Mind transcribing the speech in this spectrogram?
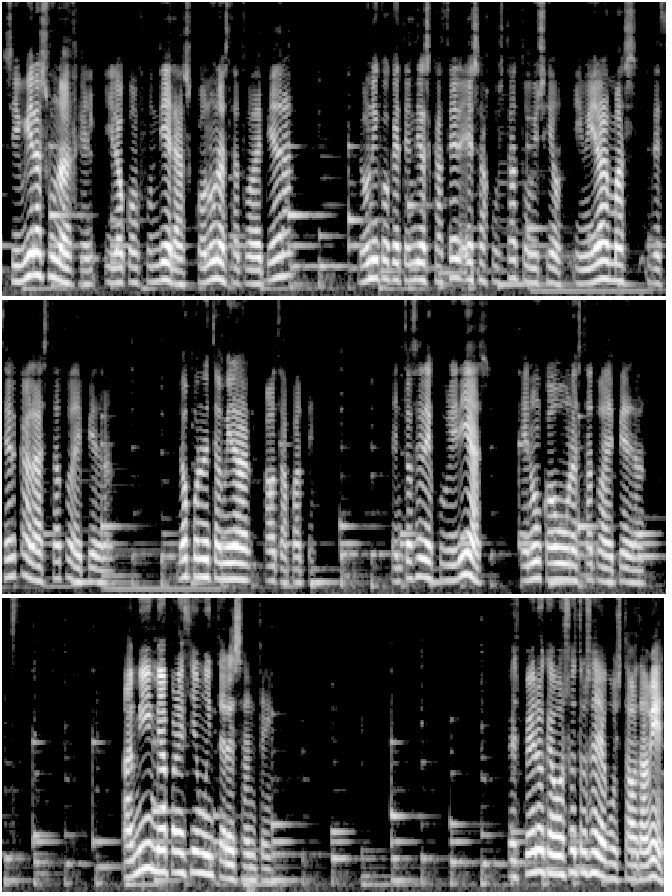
Si vieras un ángel y lo confundieras con una estatua de piedra, lo único que tendrías que hacer es ajustar tu visión y mirar más de cerca a la estatua de piedra, no ponerte a mirar a otra parte. Entonces descubrirías que nunca hubo una estatua de piedra. A mí me ha parecido muy interesante. Espero que a vosotros os haya gustado también.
